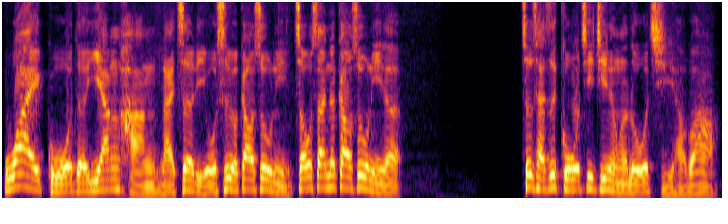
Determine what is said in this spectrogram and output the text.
外国的央行来这里。我是不是告诉你？周三就告诉你了，这才是国际金融的逻辑，好不好？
